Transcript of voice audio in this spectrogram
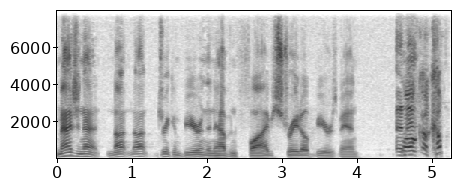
imagine that, not not drinking beer and then having five straight up beers, man. And well, it- a couple.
